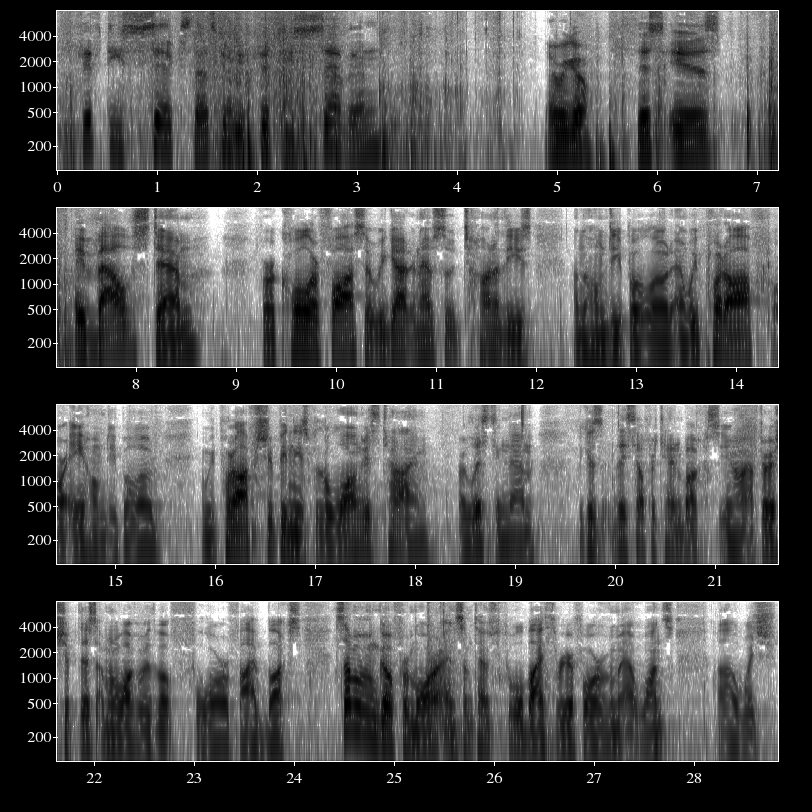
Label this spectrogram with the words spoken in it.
fifty six. That's gonna be fifty seven. There we go. This is a valve stem for a Kohler faucet. We got an absolute ton of these on the Home Depot load, and we put off, or a Home Depot load, and we put off shipping these for the longest time, or listing them, because they sell for 10 bucks. You know, after I ship this, I'm gonna walk away with about four or five bucks. Some of them go for more, and sometimes people will buy three or four of them at once, uh, which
